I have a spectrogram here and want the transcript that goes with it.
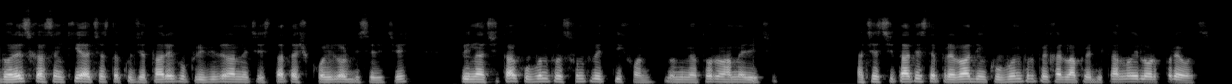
Doresc ca să încheie această cugetare cu privire la necesitatea școlilor bisericești prin a cita cuvântul Sfântului Tihon, luminătorul Americii. Acest citat este preluat din cuvântul pe care l-a predicat noilor preoți.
